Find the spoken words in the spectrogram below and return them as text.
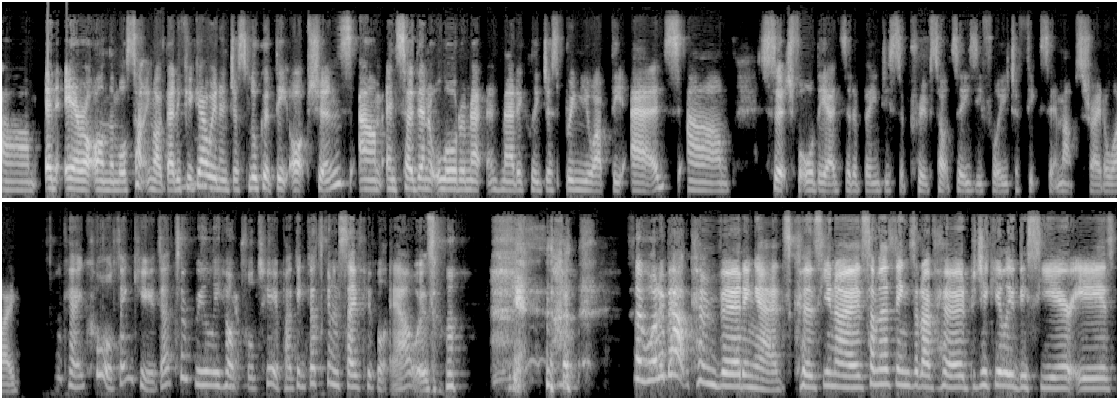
um, an error on them or something like that. If you go in and just look at the options, um, and so then it will automatically just bring you up the ads, um, search for all the ads that have been disapproved. So it's easy for you to fix them up straight away. Okay, cool. Thank you. That's a really helpful tip. I think that's going to save people hours. so, what about converting ads? Because, you know, some of the things that I've heard, particularly this year, is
